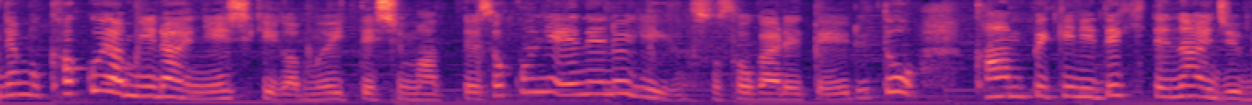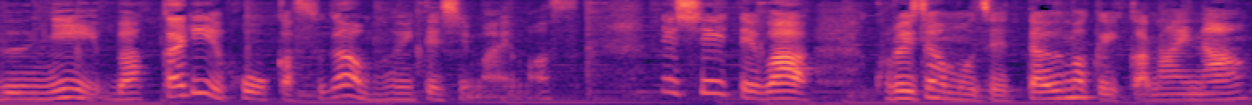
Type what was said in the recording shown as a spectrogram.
でも過去や未来に意識が向いてしまってそこにエネルギーが注がれていると完璧にできてない自分にばっかりフォーカスが向いてしまいます。で強いてはこれじゃもう絶対うまくいかないな。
